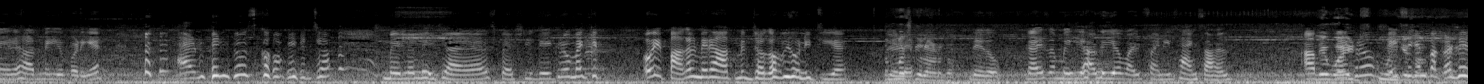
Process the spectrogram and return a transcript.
मेरे हाथ में ये पड़ी है। एंड मैंने उसको भेजा। मेरे लिए लेके आया है स्पेशली देख रहे हो मैं कित ओए पागल मेरे हाथ में जगह भी होनी चाहिए। दे दो। गाइस अब मेरी आ गई है व्हाइट फाइनी थैंक्स साहिल आप देख रहे हो? एक सेकंड पकड़ ले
